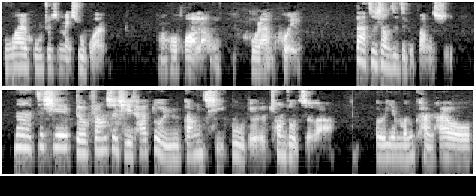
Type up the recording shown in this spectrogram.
不外乎就是美术馆，然后画廊、博览会，大致上是这个方式。那这些的方式其实它对于刚起步的创作者啊而言，门槛还有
